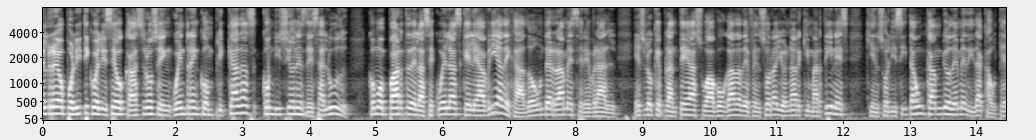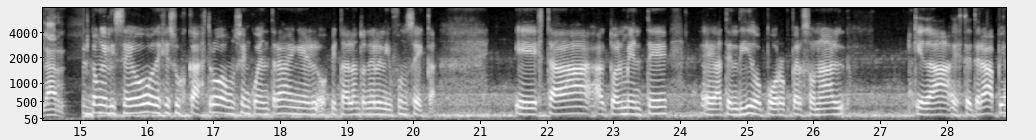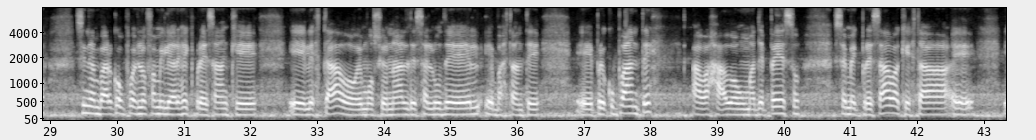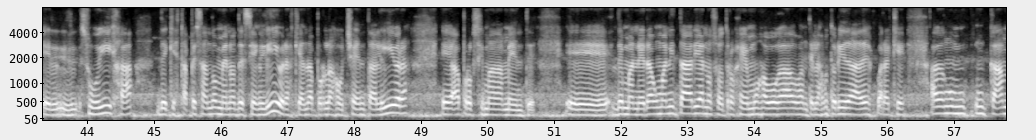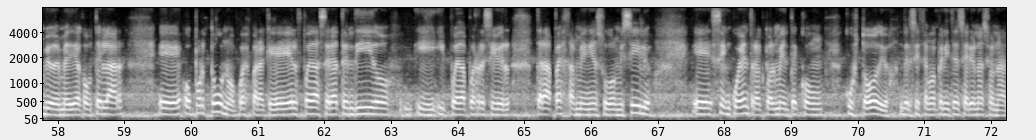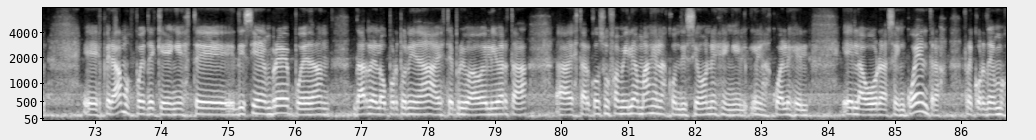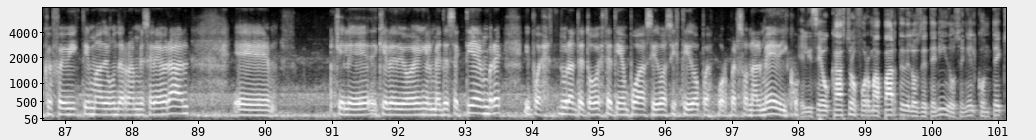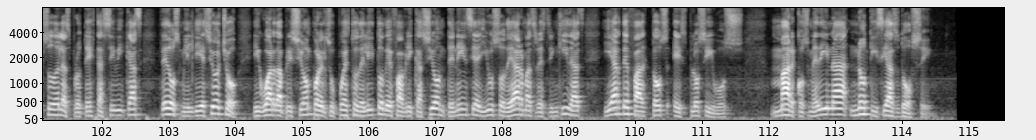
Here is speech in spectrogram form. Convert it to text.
El reo político Eliseo Castro se encuentra en complicadas condiciones de salud como parte de las secuelas que le habría dejado un derrame cerebral. Es lo que plantea su abogada defensora Yonarqui Martínez, quien solicita un cambio de medida cautelar. Don Eliseo de Jesús Castro aún se encuentra en el Hospital Antonio Lenín Fonseca. Eh, está actualmente eh, atendido por personal que da este, terapia. Sin embargo, pues los familiares expresan que el estado emocional de salud de él es bastante eh, preocupante ha bajado aún más de peso. Se me expresaba que está eh, su hija, de que está pesando menos de 100 libras, que anda por las 80 libras eh, aproximadamente. Eh, de manera humanitaria, nosotros hemos abogado ante las autoridades para que hagan un, cambio de medida cautelar oportuno, pues para que él pueda ser atendido y, y pueda pues recibir terapias también en su domicilio. se encuentra actualmente con custodio del sistema penitenciario nacional. Eh, esperamos pues de que en este diciembre puedan darle la oportunidad a este privado de libertad a estar con su familia más en las condiciones en, en las cuales él, él ahora se encuentra. Recordemos que fue víctima de un derrame cerebral. Eh, que le, que le dio en el mes de septiembre y pues durante todo este tiempo ha sido asistido pues por personal médico. Eliseo Castro forma parte de los detenidos en el contexto de las protestas cívicas de 2018 y guarda prisión por el supuesto delito de fabricación, tenencia y uso de armas restringidas y artefactos explosivos. Marcos Medina, Noticias 12.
